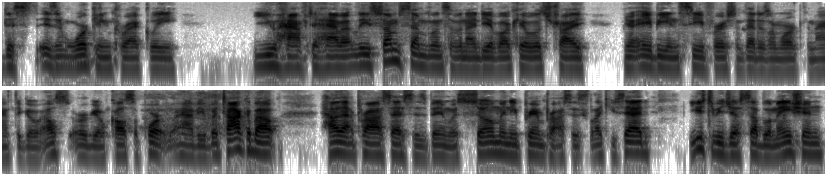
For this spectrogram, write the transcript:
this isn't working correctly, you have to have at least some semblance of an idea of okay, well, let's try you know A, B, and C first. If that doesn't work, then I have to go else or you know call support, what have you. But talk about how that process has been with so many print processes. Like you said, used to be just sublimation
